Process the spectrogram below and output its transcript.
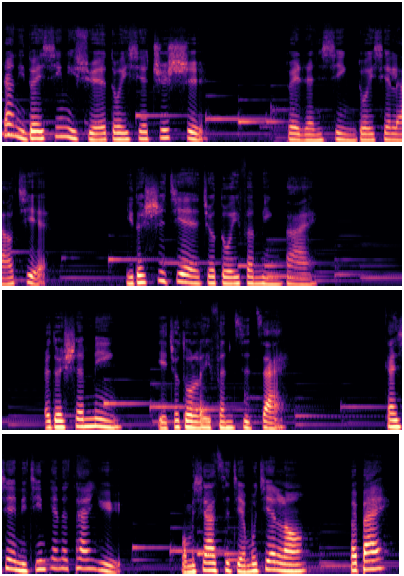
让你对心理学多一些知识，对人性多一些了解，你对世界就多一份明白，而对生命也就多了一份自在。感谢你今天的参与，我们下次节目见喽，拜拜。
